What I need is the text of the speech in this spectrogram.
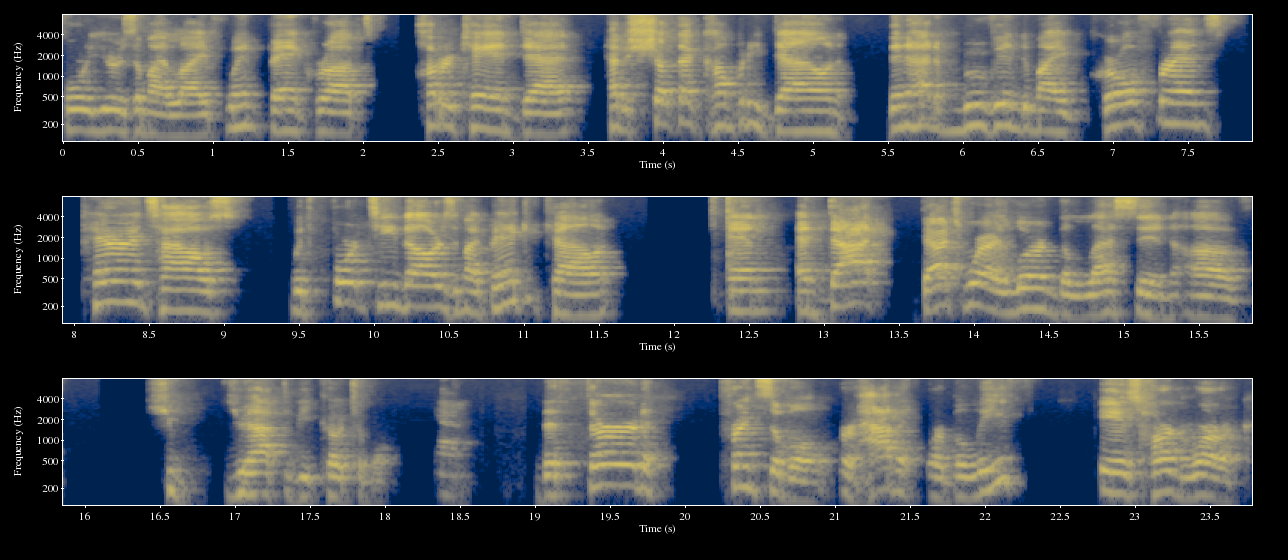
four years of my life, went bankrupt, 100K in debt, had to shut that company down. Then had to move into my girlfriend's parents' house with $14 in my bank account. And, and that that's where I learned the lesson of you have to be coachable. Yeah. The third principle or habit or belief is hard work.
